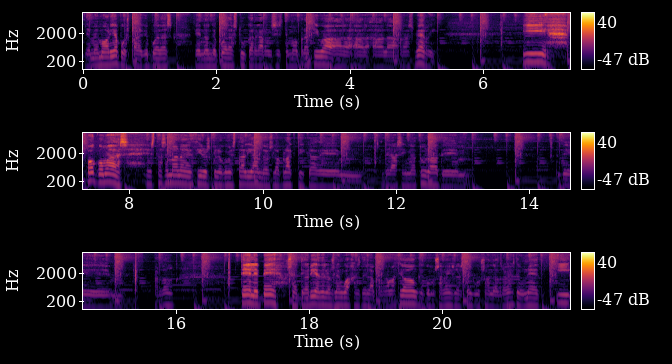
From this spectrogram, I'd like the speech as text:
de memoria, pues para que puedas, en donde puedas tú cargar el sistema operativo a, la Raspberry. Y poco más. Esta semana deciros que lo que me está liando es la práctica de, de la asignatura de, de perdón, TLP, o sea, Teoría de los Lenguajes de la Programación, que como sabéis la estoy cursando a través de UNED y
